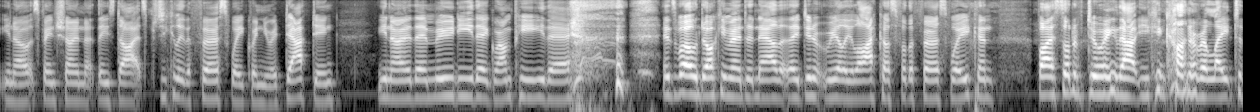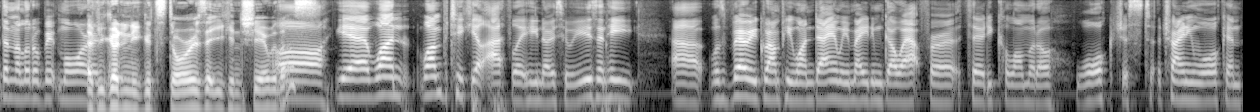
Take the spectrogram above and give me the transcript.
you know, it's been shown that these diets, particularly the first week when you're adapting, you know, they're moody, they're grumpy, they're. it's well documented now that they didn't really like us for the first week. And by sort of doing that, you can kind of relate to them a little bit more. Have you got any good stories that you can share with us? Oh yeah, one one particular athlete, he knows who he is, and he uh, was very grumpy one day, and we made him go out for a thirty kilometer walk, just a training walk, and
